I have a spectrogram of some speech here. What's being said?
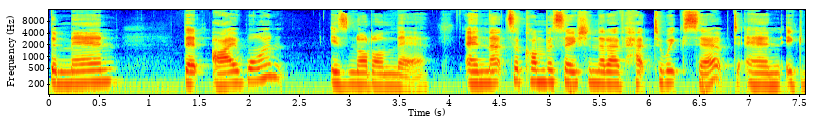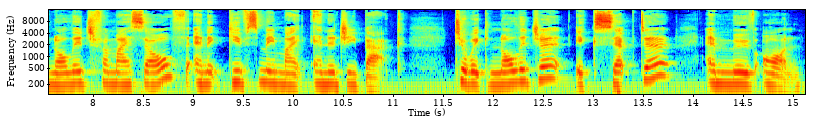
The man that I want is not on there. And that's a conversation that I've had to accept and acknowledge for myself. And it gives me my energy back to acknowledge it, accept it, and move on,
